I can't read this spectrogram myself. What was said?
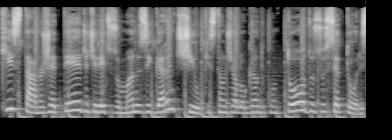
que está no GT de Direitos Humanos e garantiu que estão dialogando com todos os setores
